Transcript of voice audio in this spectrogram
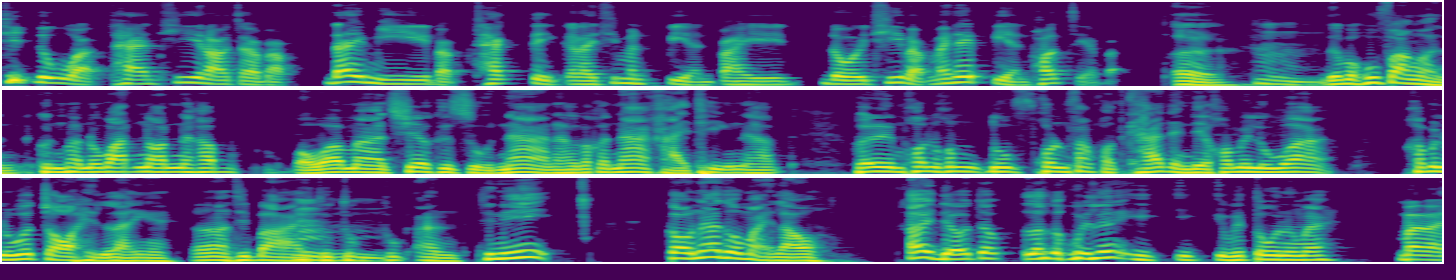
คิดดูอะแทนที่เราจะแบบได้มีแบบแท็กติกอะไรที่มันเปลี่ยนไป โดยที่แบบไม่ได้เปลี่ยนเพราะเจ็บอะ เอออืมเดี๋ยวบอกผู้ฟังก่อนคุณพานุวัฒน์นอนท์นะครับ บอกว่ามาเชี่ยวคือศูนย์หน้านะครับ แล้วก็หน้าขายทิ้งนะครับ เพื่อนคนคนดูคนฟังพอดแคสต์อย่างเดียวเขาไม่รู้ว่าเขาไม่รู้ว่าจอเห็นอะไรไงเอออธิบายทุกทุกทุกอัน ทีนี้กองหน้าตัวใหม่เราเอ้ยเดี๋ยวจะเราจะคุยเรื่องอีกอีกอีกประตูหนึ่งไหมไม่ไม่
